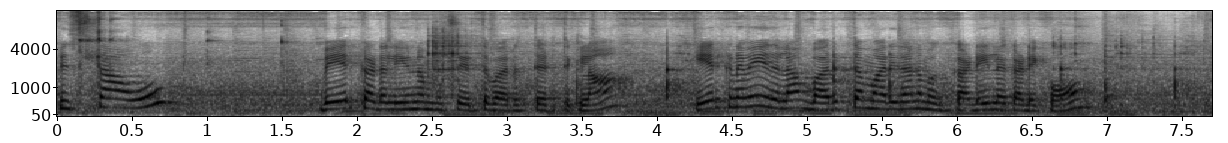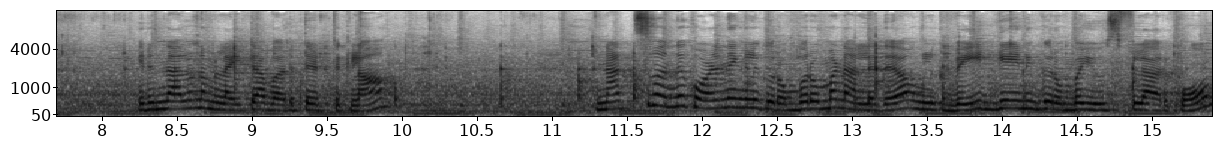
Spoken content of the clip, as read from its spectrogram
பிஸ்தாவும் வேர்க்கடலையும் நம்ம சேர்த்து வறுத்து எடுத்துக்கலாம். ஏற்கனவே இதெல்லாம் வறுத்த மாதிரி தான் நமக்கு கடையில் கிடைக்கும். இருந்தாலும் நம்ம லைட்டாக வறுத்து எடுத்துக்கலாம். நட்ஸ் வந்து குழந்தைங்களுக்கு ரொம்ப ரொம்ப நல்லது. அவங்களுக்கு வெயிட் கெயினுக்கு ரொம்ப யூஸ்ஃபுல்லாக இருக்கும்.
